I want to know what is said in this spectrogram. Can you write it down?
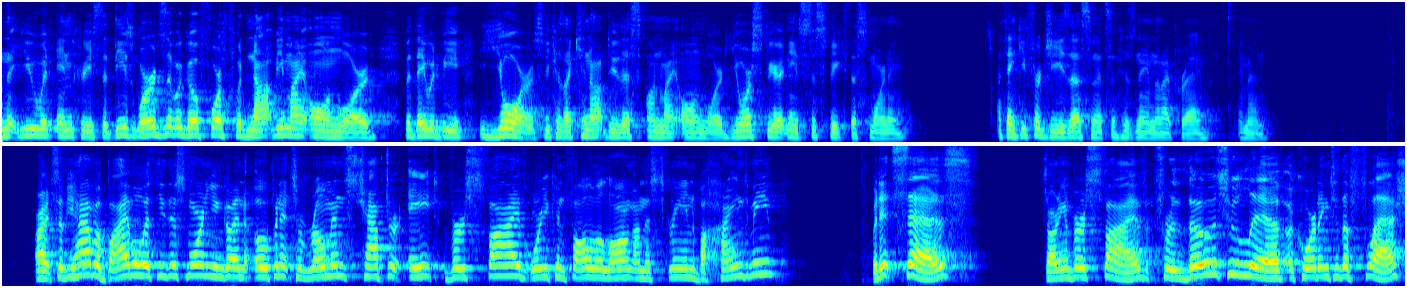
and that you would increase, that these words that would go forth would not be my own, Lord, but they would be yours, because I cannot do this on my own, Lord. Your spirit needs to speak this morning. I thank you for Jesus, and it's in his name that I pray. Amen. All right, so if you have a Bible with you this morning, you can go ahead and open it to Romans chapter 8, verse 5, or you can follow along on the screen behind me. But it says, starting in verse 5, For those who live according to the flesh,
